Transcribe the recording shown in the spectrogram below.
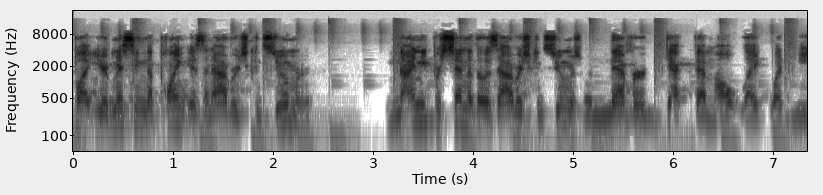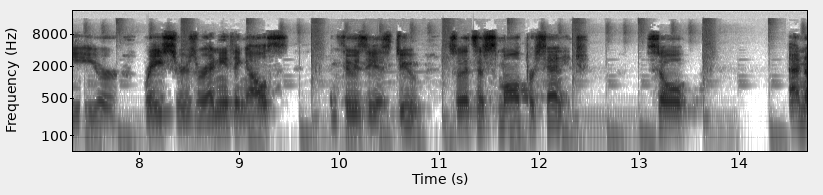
But you're missing the point as an average consumer. 90% of those average consumers will never deck them out like what me or racers or anything else enthusiasts do. So it's a small percentage. So and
